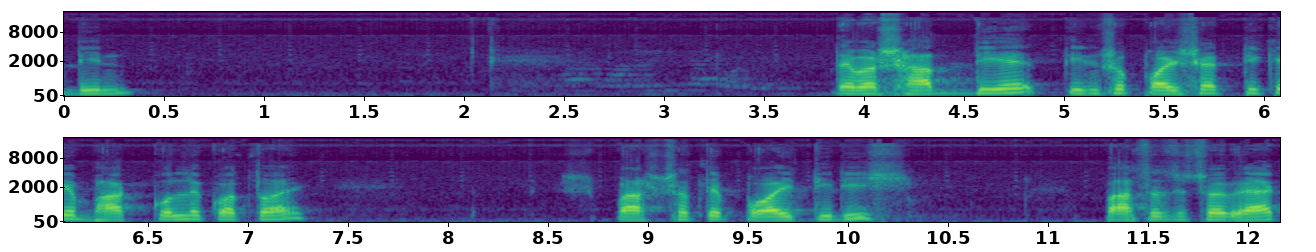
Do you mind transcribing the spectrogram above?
দিন। এবার সাত দিয়ে তিনশো পঁয়ষট্টিকে ভাগ করলে কত হয়? পাঁচ সাথে পঁয়ত্রিশ পাঁচ হাজার ছয় এক,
